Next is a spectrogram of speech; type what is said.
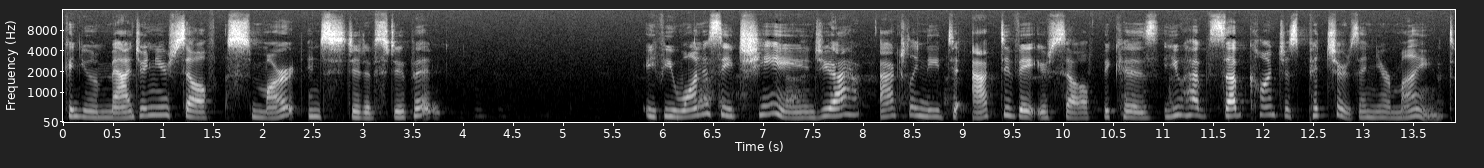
Can you imagine yourself smart instead of stupid? if you want to see change, you actually need to activate yourself because you have subconscious pictures in your mind.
